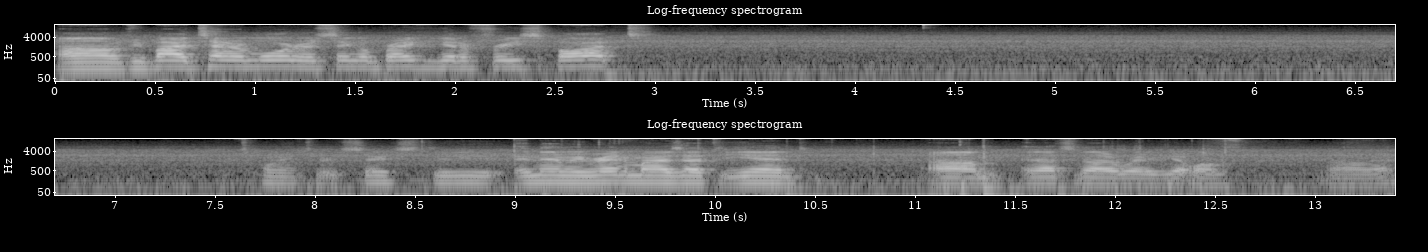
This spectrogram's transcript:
Um, if you buy 10 or more in a single break, you get a free spot. 2360 and then we randomize at the end um, and that's another way to get one. All right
